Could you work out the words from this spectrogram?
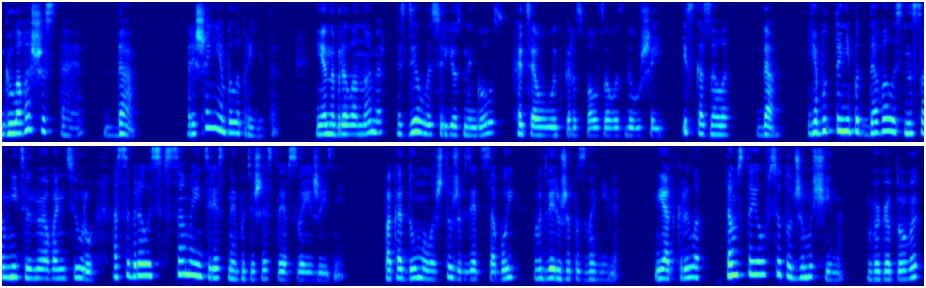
Глава шестая. Да. Решение было принято. Я набрала номер, сделала серьезный голос, хотя улыбка расползалась до ушей, и сказала «да». Я будто не поддавалась на сомнительную авантюру, а собиралась в самое интересное путешествие в своей жизни. Пока думала, что же взять с собой, в дверь уже позвонили. Я открыла, там стоял все тот же мужчина. «Вы готовы?»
